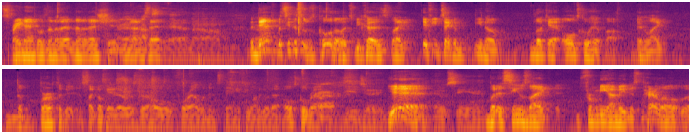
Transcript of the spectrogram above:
sprained ankles, none of that, none of that shit. You know what I'm saying? Yeah, no. The dance, but see, this was cool though. It's because like if you take a you know look at old school hip hop and like the birth of it, it's like okay, there was the whole four elements thing. If you want to go that old school route, Rap, DJ, Yeah. MCing. But it seems like, for me, I made this parallel uh,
